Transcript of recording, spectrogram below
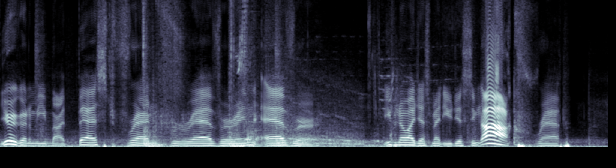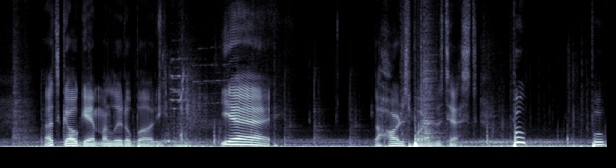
You're gonna be my best friend forever and ever. Even though I just met you, just seemed. Ah, crap. Let's go get my little buddy. Yay. The hardest part of the test. Boop. Boop.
